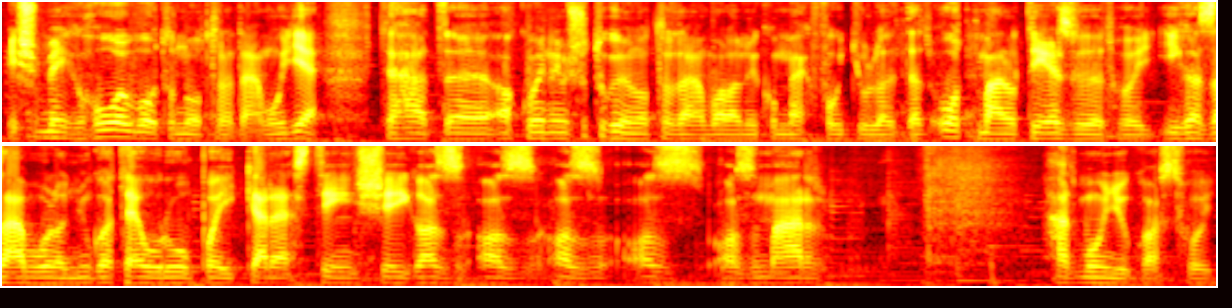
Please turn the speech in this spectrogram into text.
és még hol volt a Notre Dame, ugye? Tehát uh, akkor még nem is tudtuk, hogy Notre Dame valamikor meg fog gyulladni. Tehát ott már ott érződött, hogy igazából a nyugat-európai kereszténység az, az, az, az, az már, hát mondjuk azt, hogy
